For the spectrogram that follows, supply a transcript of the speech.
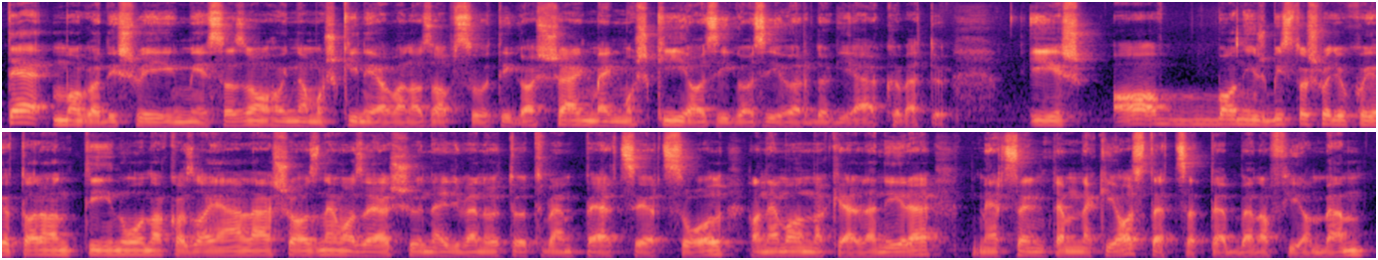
te magad is végigmész azon, hogy na most kinél van az abszolút igazság, meg most ki az igazi ördögi elkövető. És abban is biztos vagyok, hogy a Tarantinónak az ajánlása az nem az első 45-50 percért szól, hanem annak ellenére, mert szerintem neki azt tetszett ebben a filmben,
